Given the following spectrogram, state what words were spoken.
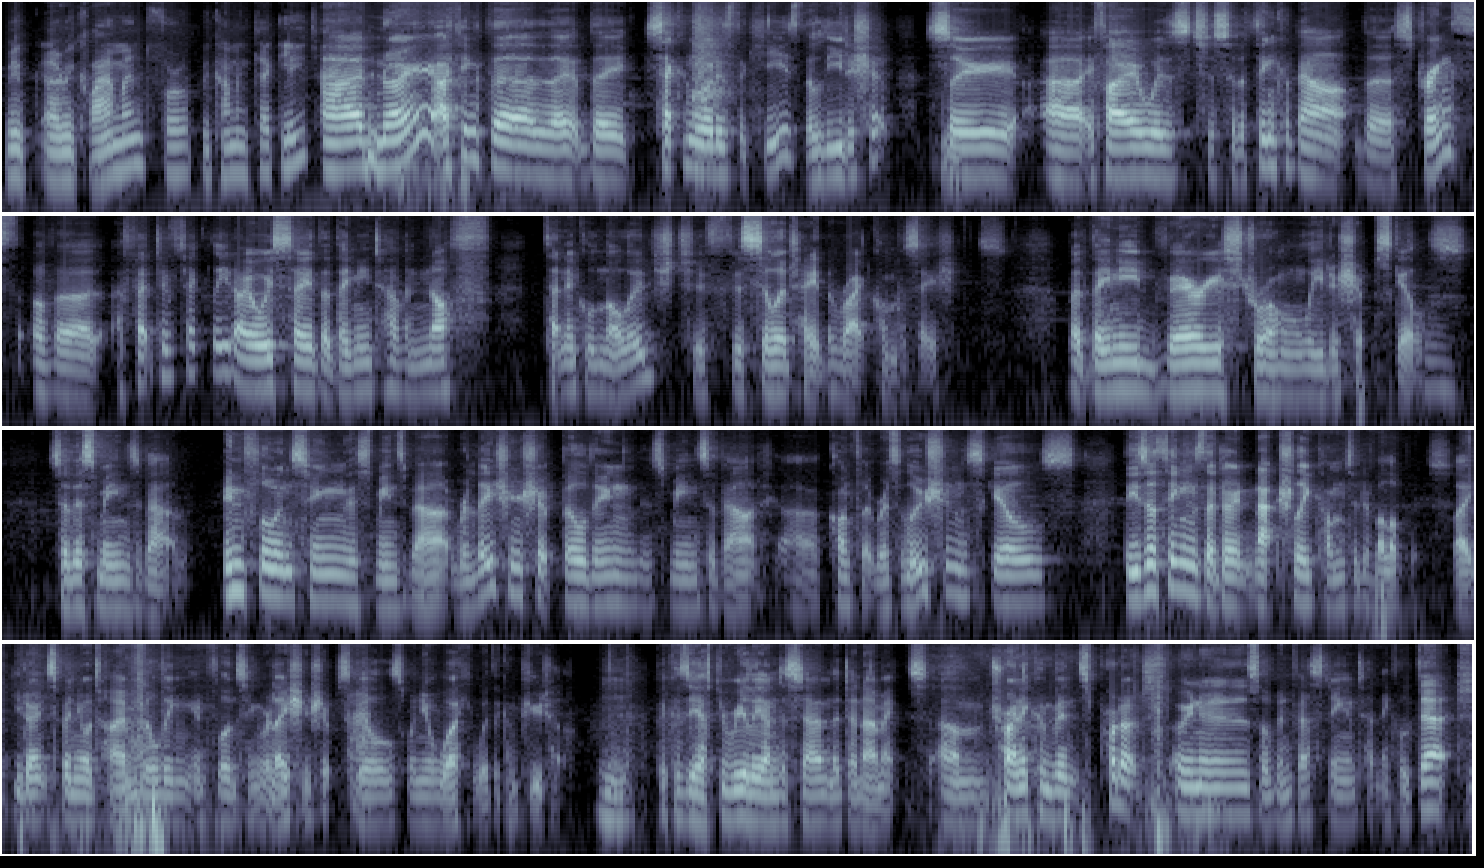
re- uh, requirement for becoming tech lead? Uh, no, I think the, the, the second word is the key, is the leadership. So uh, if I was to sort of think about the strength of an effective tech lead, I always say that they need to have enough technical knowledge to facilitate the right conversations. But they need very strong leadership skills. So this means about influencing, this means about relationship building, this means about uh, conflict resolution skills. These are things that don't naturally come to developers. Like you don't spend your time building influencing relationship skills when you're working with a computer, because you have to really understand the dynamics. Um, trying to convince product owners of investing in technical debt,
